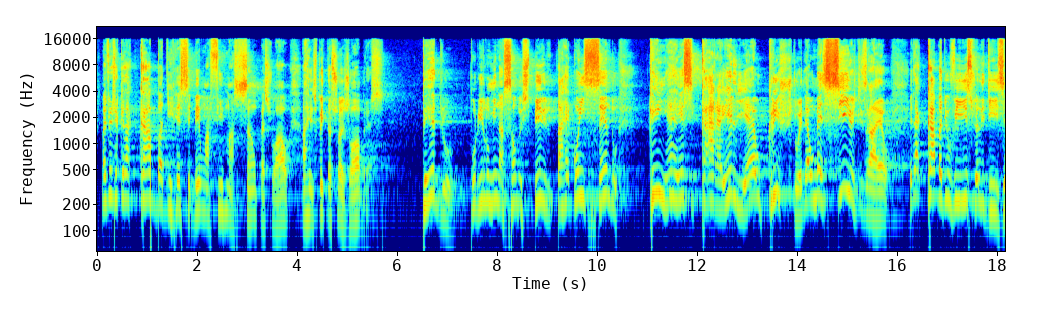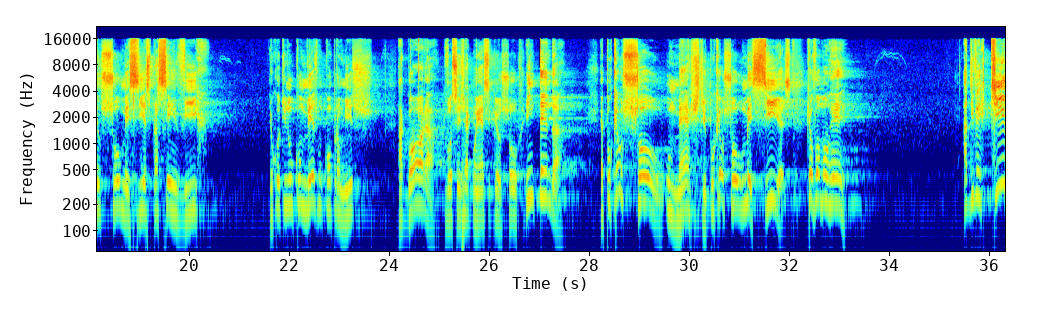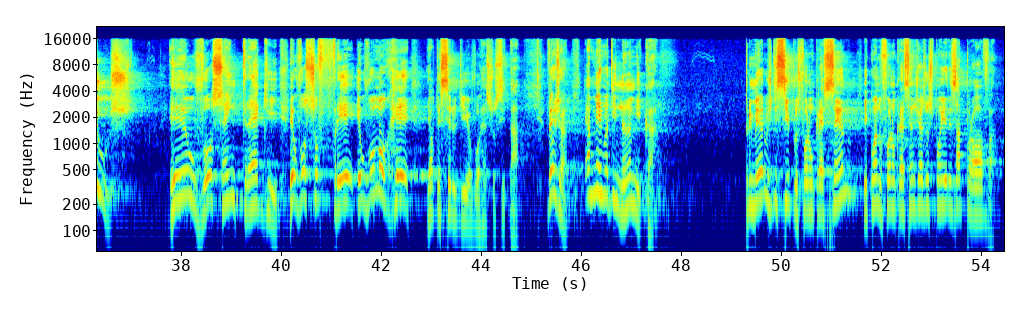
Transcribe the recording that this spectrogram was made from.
Mas veja que ele acaba de receber uma afirmação pessoal a respeito das suas obras. Pedro, por iluminação do Espírito, está reconhecendo quem é esse cara. Ele é o Cristo, ele é o Messias de Israel. Ele acaba de ouvir isso, ele diz: Eu sou o Messias para servir. Eu continuo com o mesmo compromisso. Agora que vocês reconhecem que eu sou, entenda, é porque eu sou o Mestre, porque eu sou o Messias, que eu vou morrer. Adverti-os, eu vou ser entregue, eu vou sofrer, eu vou morrer, e ao terceiro dia eu vou ressuscitar. Veja, é a mesma dinâmica. Primeiro os discípulos foram crescendo, e quando foram crescendo, Jesus põe eles à prova.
